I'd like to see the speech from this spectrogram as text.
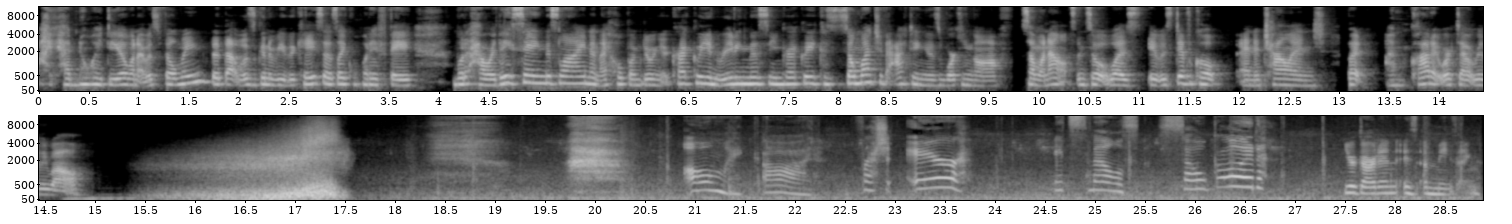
I had no idea when I was filming that that was going to be the case. I was like, what if they, what, how are they saying this line? And I hope I'm doing it correctly and reading this scene correctly because so much of acting is working off someone else, and so it was, it was difficult and a challenge. But I'm glad it worked out really well. Oh my god. Fresh air. It smells so good. Your garden is amazing.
